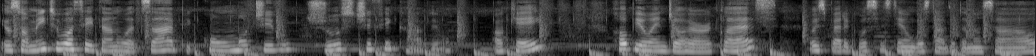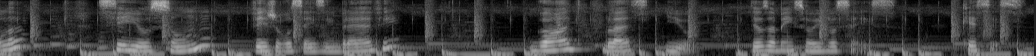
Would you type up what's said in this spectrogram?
Eu somente vou aceitar no WhatsApp com um motivo justificável, ok? Hope you enjoy our class. Eu espero que vocês tenham gostado da nossa aula. See you soon. Vejo vocês em breve. God bless you. Deus abençoe vocês. Kisses.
